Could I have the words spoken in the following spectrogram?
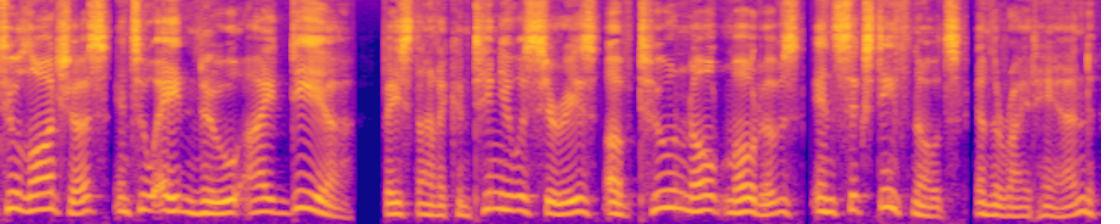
to launch us into a new idea based on a continuous series of two note motives in sixteenth notes in the right hand,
